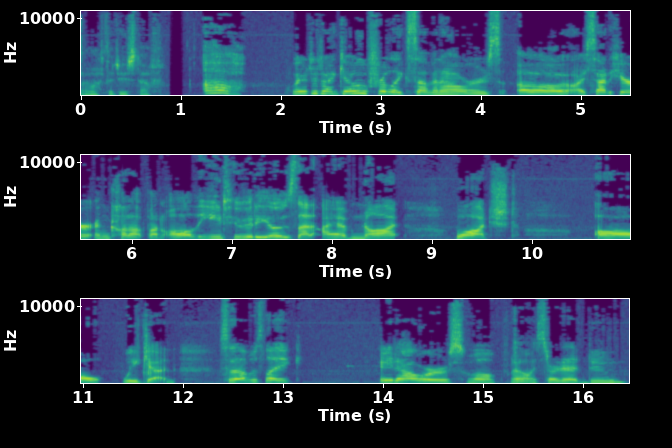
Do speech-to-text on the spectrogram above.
I'll have to do stuff. Where did I go for like seven hours? Oh, I sat here and caught up on all the YouTube videos that I have not watched all weekend. So that was like eight hours. Well, no, I started at noon.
